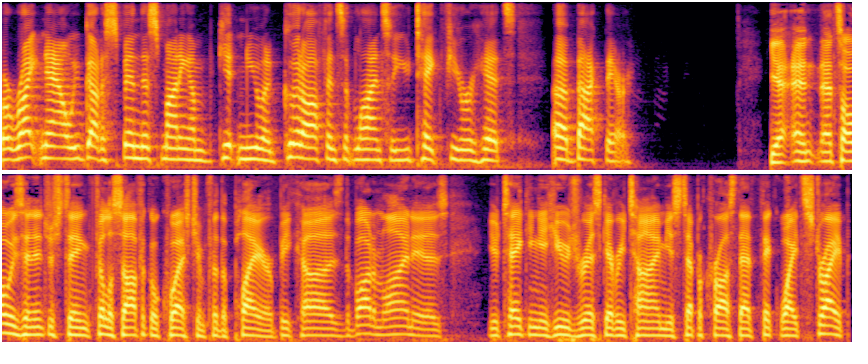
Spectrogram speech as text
But right now, we've got to spend this money. I'm getting you a good offensive line so you take fewer hits uh, back there. Yeah, and that's always an interesting philosophical question for the player because the bottom line is you're taking a huge risk every time you step across that thick white stripe,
